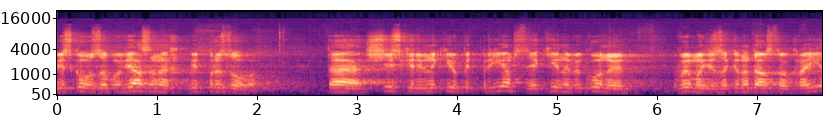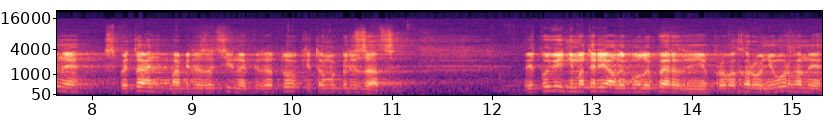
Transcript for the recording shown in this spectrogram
військовозобов'язаних від призову та шість керівників підприємств, які не виконують вимоги законодавства України з питань мобілізаційної підготовки та мобілізації. Відповідні матеріали були передані в правоохоронні органи.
